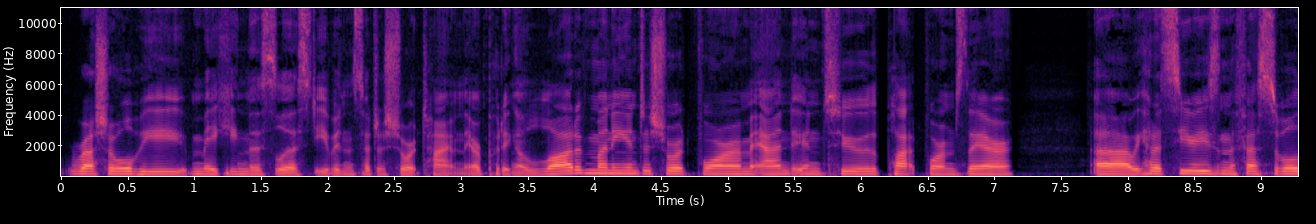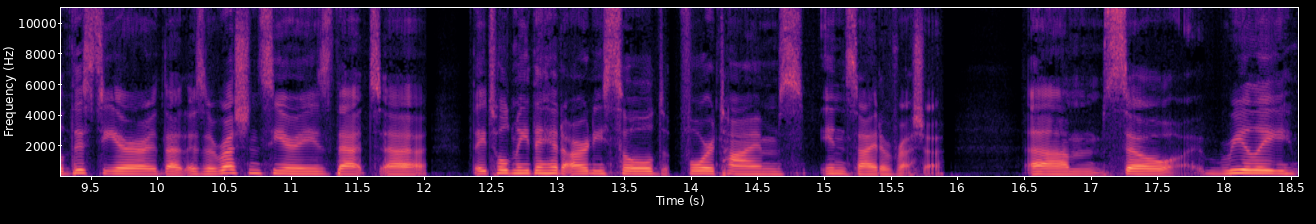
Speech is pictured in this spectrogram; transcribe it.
Russia will be making this list even in such a short time. They are putting a lot of money into short form and into the platforms there. Uh, we had a series in the festival this year that is a Russian series that uh, they told me they had already sold four times inside of Russia. Um, so really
